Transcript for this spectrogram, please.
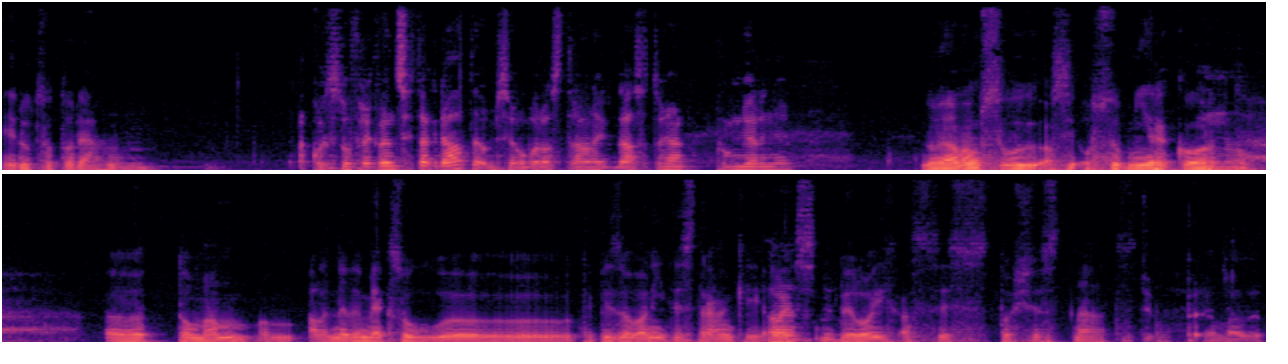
jedu, co to dá. No. A kolik tu frekvenci tak dáte? Myslím, oba dva stránek. Dá se to nějak průměrně? no já mám svůj asi osobní rekord. No. Eh, To mám, ale nevím, jak jsou uh, typizované ty stránky, No, ale jasně. bylo jich asi 116 Mazec,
